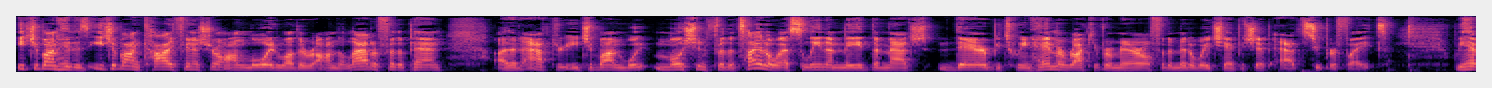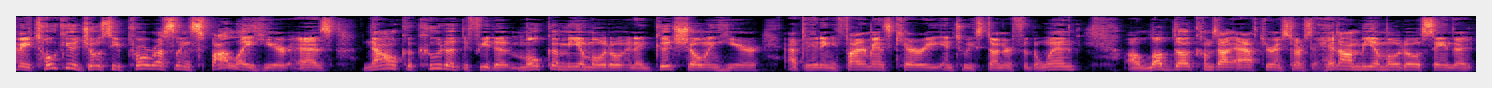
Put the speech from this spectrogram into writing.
Ichiban hit his Ichiban Kai finisher on Lloyd while they were on the ladder for the pin. Uh, then after Ichiban mo- motioned for the title, Salina made the match there between him and Rocky Romero for the middleweight championship at Super Fight. We have a Tokyo Joshi Pro Wrestling spotlight here as Nao Kakuta defeated Moka Miyamoto in a good showing here after hitting a fireman's carry into a stunner for the win. Uh, Love Dog comes out after and starts to hit on Miyamoto, saying that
